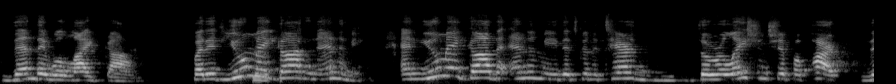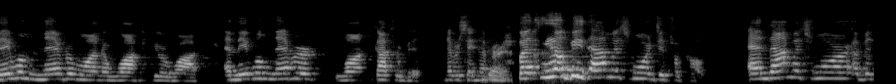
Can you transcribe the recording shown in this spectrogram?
then they will like God. But if you make God an enemy and you make God the enemy that's going to tear the relationship apart, they will never want to walk your walk and they will never want, God forbid, never say never, right. but it'll be that much more difficult and that much more of an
